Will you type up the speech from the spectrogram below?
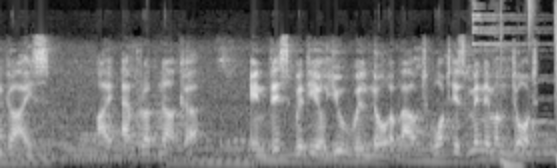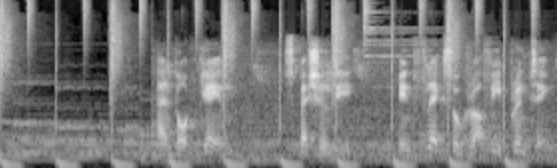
guys, I am Ratnakar. In this video you will know about what is minimum dot and dot gain, specially in flexography printing,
